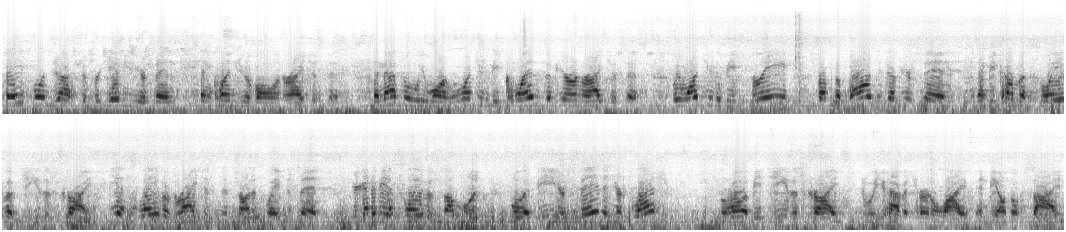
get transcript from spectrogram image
faithful and just to forgive you your sins and cleanse you of all unrighteousness. And that's what we want. We want you to be cleansed of your unrighteousness. We want you to be free from the bondage of your sin and become a slave of Jesus Christ. Be a slave of righteousness, not a slave to sin. You're going to be a slave of someone. Will it be your sin and your flesh? Or will it be Jesus Christ? And will you have eternal life and be on the side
